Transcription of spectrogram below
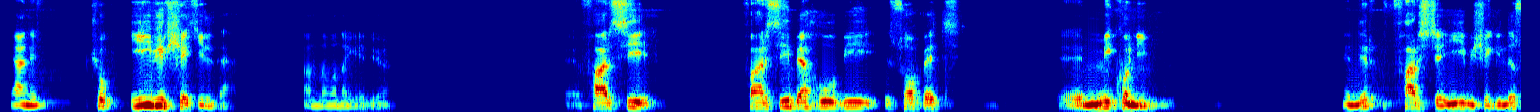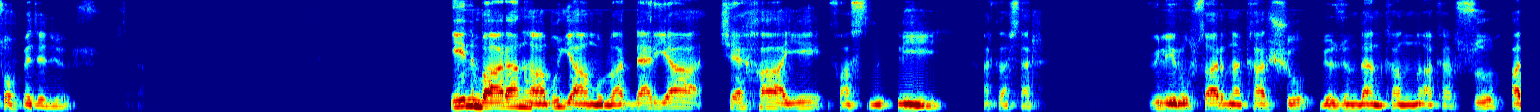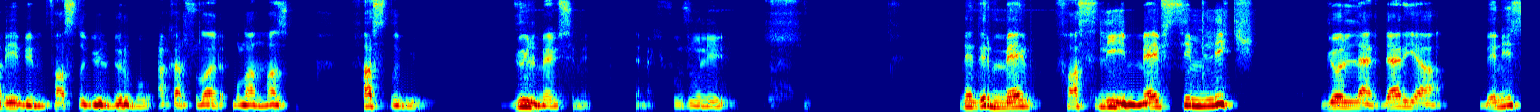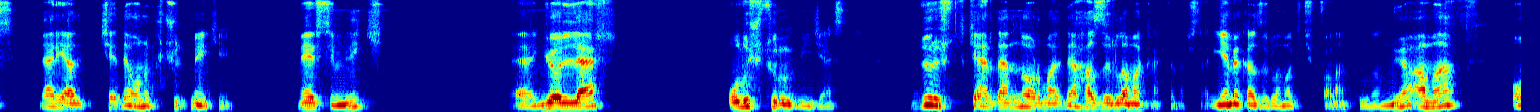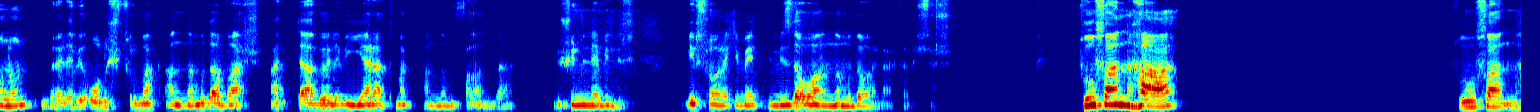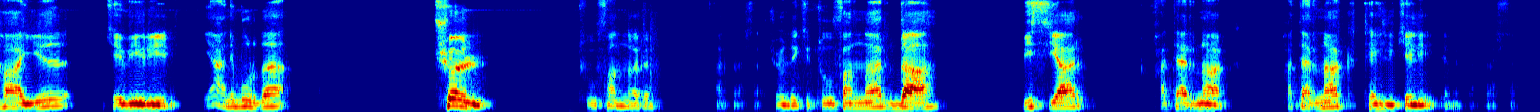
Yani çok iyi bir şekilde anlamına geliyor. E, Farsi Farsi behubi sohbet e, mikonim nedir? Farsça iyi bir şekilde sohbet ediyoruz. İn baran ha bu yağmurlar derya çehayı fasli. Arkadaşlar Gülü ruhsarına karşı gözümden kanlı akar su. Habibim faslı güldür bu. Akarsular bulanmaz. Faslı gül. Gül mevsimi demek. Fuzuli. Nedir? Mev, fasli, mevsimlik göller, derya, deniz, derya, çede onu küçültme eki. Mevsimlik e, göller oluşturur diyeceğiz dürüst kerden normalde hazırlamak arkadaşlar. Yemek hazırlamak için falan kullanılıyor ama onun böyle bir oluşturmak anlamı da var. Hatta böyle bir yaratmak anlamı falan da düşünülebilir. Bir sonraki metnimizde o anlamı da var arkadaşlar. Tufan ha Tufan ha'yı keviri. Yani burada çöl tufanları arkadaşlar. Çöldeki tufanlar da bisyar haternak. Haternak tehlikeli demek arkadaşlar.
